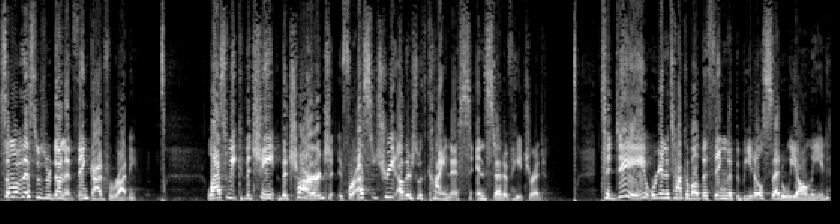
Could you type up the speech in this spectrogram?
some of this was redundant. Thank God for Rodney. Last week, the, cha- the charge for us to treat others with kindness instead of hatred. Today, we're going to talk about the thing that the Beatles said we all need,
